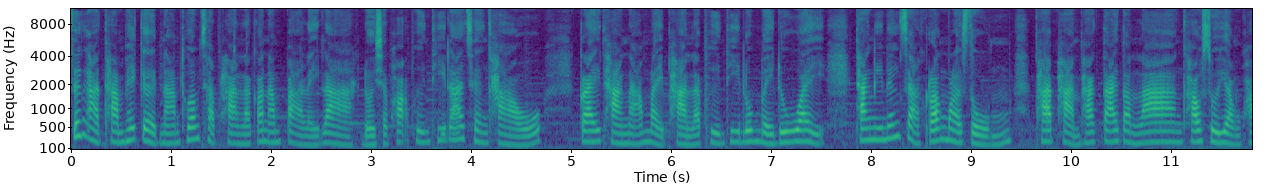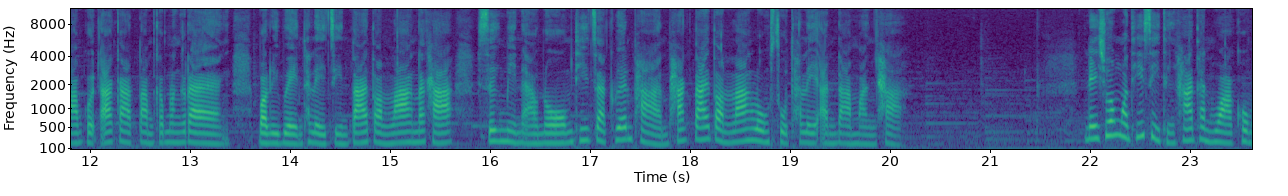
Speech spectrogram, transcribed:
ซึ่งอาจทำให้เกิดน้ำท่วมฉับพลัน แล้วก็น้ำป่าไหลหลาก โดยเฉพาะพื้นที่ลาดเชิงเขา ใกล้ทางน้ำไหลผ่านและพื้นที่ลุ่มไว้ด้วย ทั้งนี้เนื่องจากร่องมรสุมพาดผ่านภาคใต้ตอนล่าง เข้าสู่หย่อมความกดอากาศต่ำกำลังแรง บริเวณทะเลจีนใต้ตอนล่างนะคะ ซึ่งมีแนวโน้มที่จะเคลื่อนผ่านภาคใต้ตอนล่างลงสู่ทะเลอันดามันค่ะ ในช่วงวันที่ 4-5 ธันวาคม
